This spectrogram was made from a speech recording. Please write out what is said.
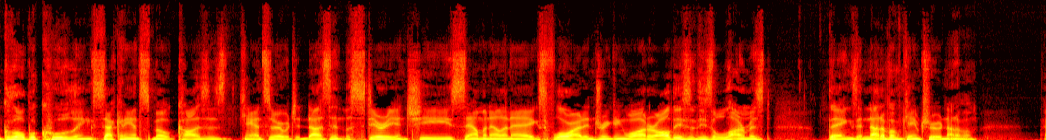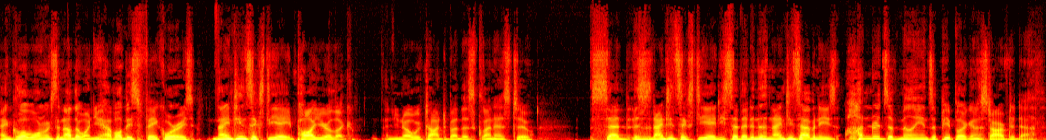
global cooling, secondhand smoke causes cancer, which it doesn't, listeria in cheese, salmonella in eggs, fluoride in drinking water, all these these alarmist things, and none of them came true, none of them. And global warming is another one. You have all these fake worries. 1968, Paul Ehrlich, and you know we've talked about this, Glenn has too, said this is 1968. He said that in the 1970s, hundreds of millions of people are going to starve to death.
